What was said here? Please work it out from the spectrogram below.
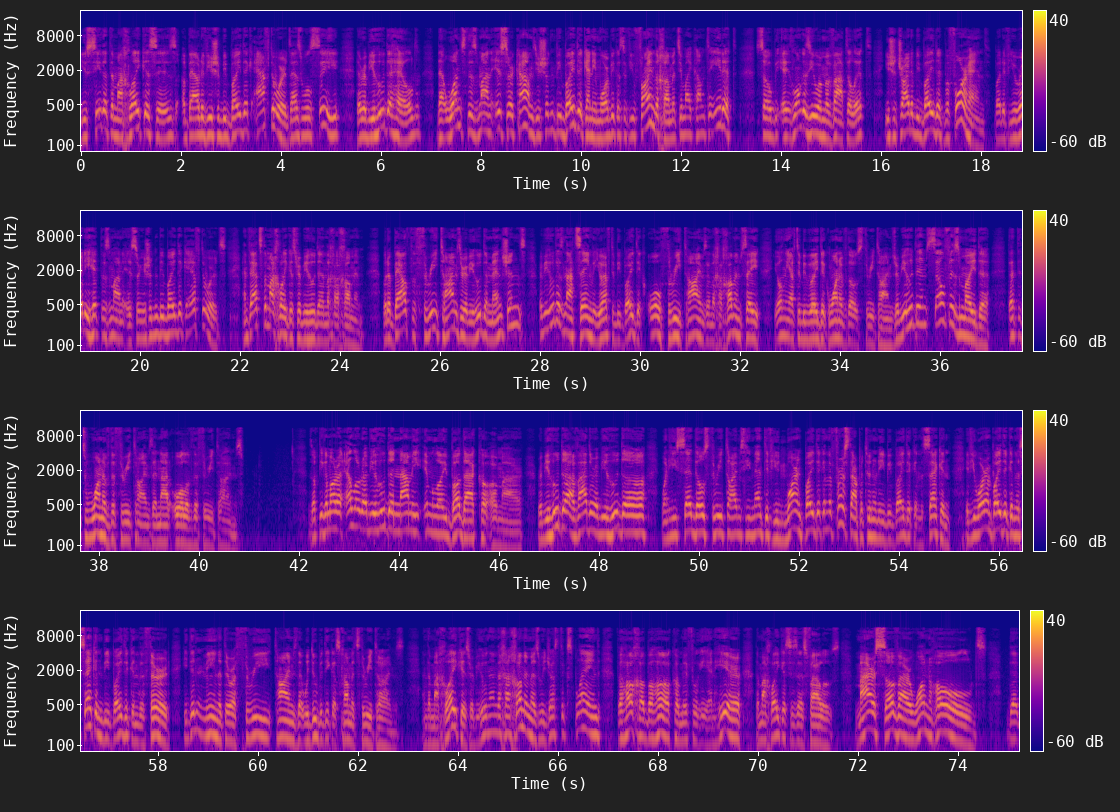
you see that the machlaikas is about if you should be baidik afterwards. As we'll see, that Rabbi Yehuda held that once the Zman Isser comes, you shouldn't be baidik anymore because if you find the chametz, you might come to eat it. So as long as you are mavatal it, you should try to be baidik beforehand. But if you already hit the Zman Isser, you shouldn't be baidik afterwards. And that's the machlaikas Rabbi Yehuda and the Chachamim. But about the three times Rabbi Yehuda mentions, Rabbi Yehuda is not saying that you have to be baidik all three times, and the Chachamim say you only have to be baidik one of those three times. Rabbi Yehuda himself is maida that it's one of the three times and not all of the three times. Zokti Gemara, Elo Rabbi Yehuda nami imloi boda Omar. Rabbi Yehuda, Avada Rabbi Yehuda, when he said those three times, he meant if you weren't Baidik in the first opportunity, be Baidik in the second. If you weren't Baidik in the second, be Baidik in the third. He didn't mean that there are three times that we do Badikas Chametz three times. And the Machlaikis, Rabbi Yehuda and the Chachamim, as we just explained, V'hacha b'ha kamiflgi. And here, the Machlaikis is as follows. Mar Savar, one holds, that,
